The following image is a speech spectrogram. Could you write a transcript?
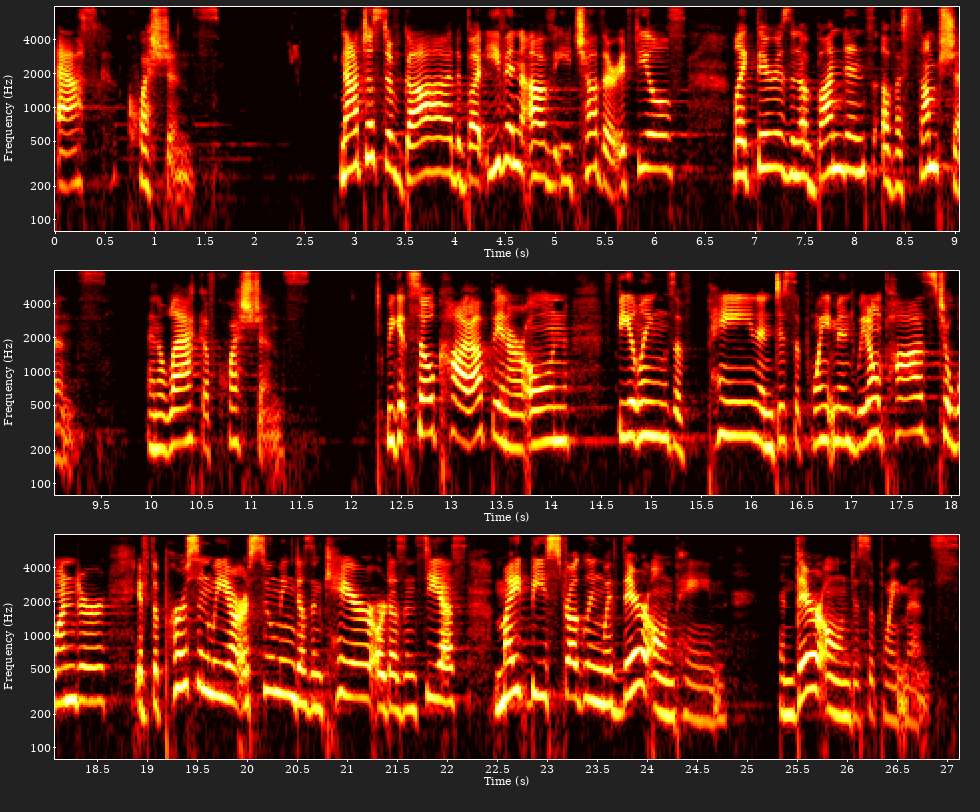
ask questions. Not just of God, but even of each other. It feels like there is an abundance of assumptions and a lack of questions. We get so caught up in our own feelings of pain and disappointment, we don't pause to wonder if the person we are assuming doesn't care or doesn't see us might be struggling with their own pain and their own disappointments.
